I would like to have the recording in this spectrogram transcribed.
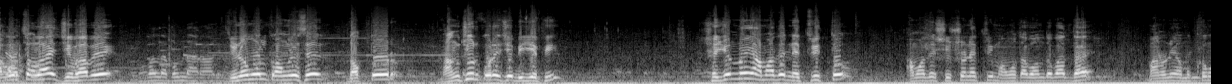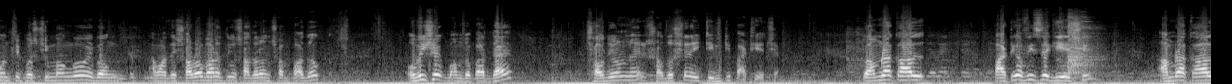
আগরতলায় যেভাবে তৃণমূল কংগ্রেসের দপ্তর ভাঙচুর করেছে বিজেপি সেই জন্যই আমাদের নেতৃত্ব আমাদের শীর্ষ নেত্রী মমতা বন্দ্যোপাধ্যায় মাননীয় মুখ্যমন্ত্রী পশ্চিমবঙ্গ এবং আমাদের সর্বভারতীয় সাধারণ সম্পাদক অভিষেক বন্দ্যোপাধ্যায় ছজনের সদস্যের এই টিমটি পাঠিয়েছেন। তো আমরা কাল পার্টি অফিসে গিয়েছি আমরা কাল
